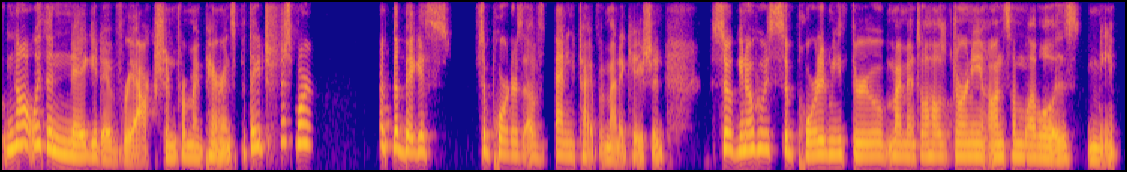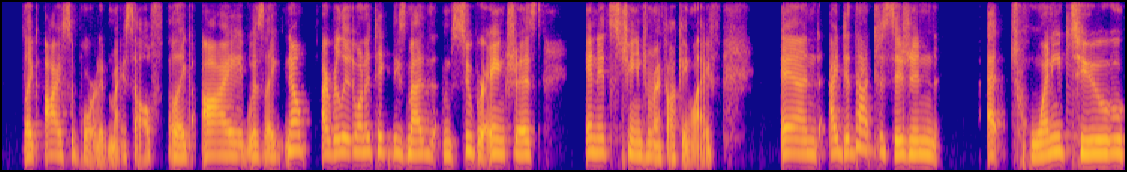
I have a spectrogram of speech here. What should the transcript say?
not with a negative reaction from my parents, but they just weren't the biggest supporters of any type of medication. So, you know, who's supported me through my mental health journey on some level is me like I supported myself. Like I was like, nope, I really want to take these meds. I'm super anxious and it's changed my fucking life. And I did that decision at 22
